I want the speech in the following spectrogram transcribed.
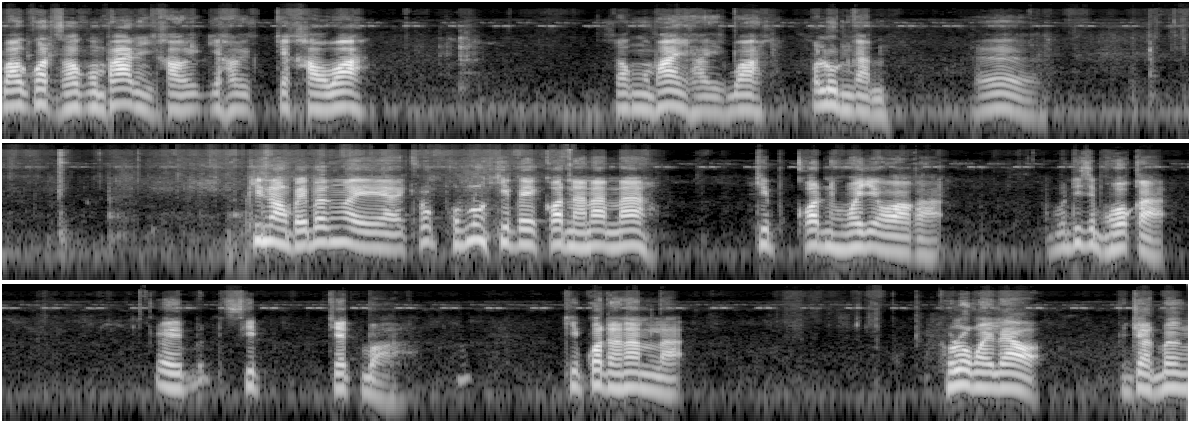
ว่างวดสองกลุ่มผ้านี่เขาเขาจะเข้าว่าสองกลุ่มผ้าเขาอีกว่ปรุ่นกัน เออ พี่น้องไปเบิ้งไอ้ผมลงคลิปไปก่อนหนานั้นนะคลิปก่อนหัวจะออกอะ วันที่สิบหกอะเอ้ยสิบเจ็ดบ่คลิปก่อนหนานั้นละผมลงไปแล้วไปจอดเบิ้ง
